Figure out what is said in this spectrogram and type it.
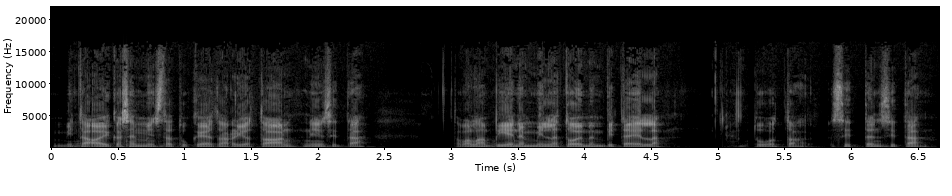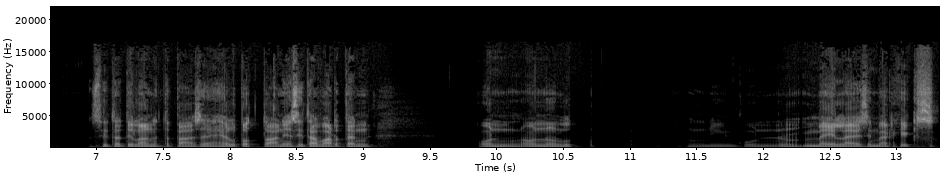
mitä aikaisemmin sitä tukea tarjotaan, niin sitä tavallaan pienemmillä toimenpiteillä tuota, sitten sitä, sitä tilannetta pääsee helpottaa ja sitä varten on, on ollut niin kuin meillä esimerkiksi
